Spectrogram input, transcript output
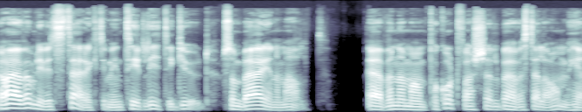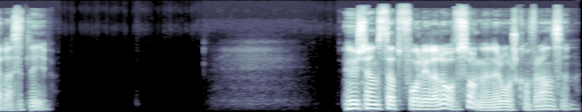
Jag har även blivit stärkt i min tillit till Gud, som bär genom allt även när man på kort varsel behöver ställa om hela sitt liv. Hur känns det att få leda lovsång under årskonferensen?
